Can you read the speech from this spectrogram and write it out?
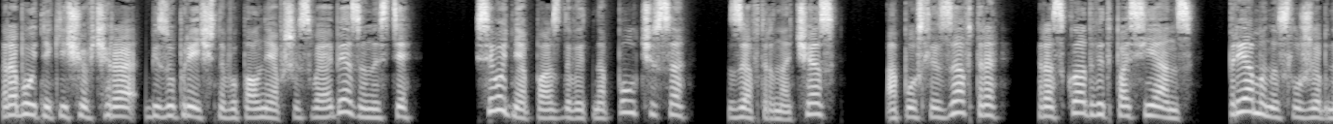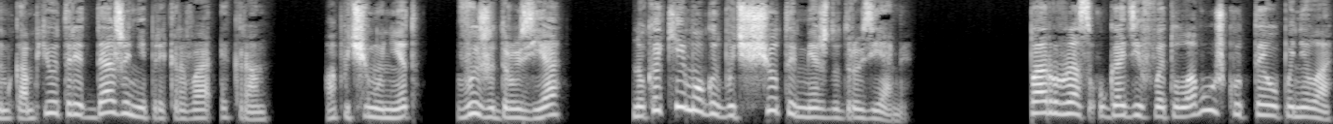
Работник, еще вчера безупречно выполнявший свои обязанности, сегодня опаздывает на полчаса, завтра на час, а послезавтра раскладывает пасьянс прямо на служебном компьютере, даже не прикрывая экран. А почему нет? Вы же друзья. Но какие могут быть счеты между друзьями? Пару раз угодив в эту ловушку, Тео поняла,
